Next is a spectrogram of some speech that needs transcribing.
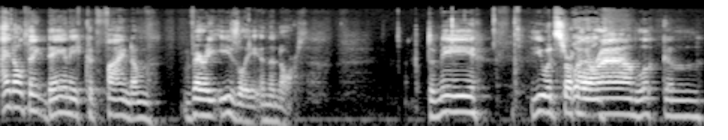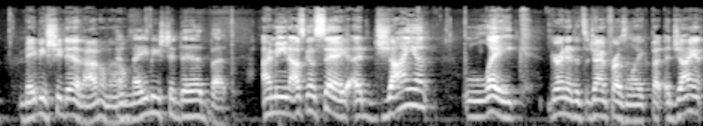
I don't think Dany could find them very easily in the north. To me, you would circle Well- around looking, Maybe she did. I don't know. and maybe she did, but I mean, I was going to say a giant lake. Granted, it's a giant frozen lake, but a giant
